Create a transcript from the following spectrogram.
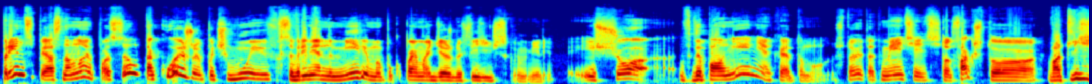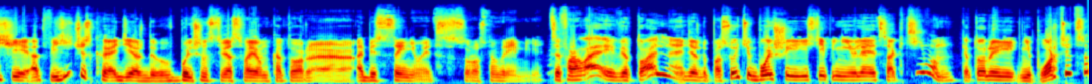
В принципе, основной посыл такой же, почему и в современном мире мы покупаем одежду в физическом мире. Еще в дополнение к этому стоит отметить тот факт, что в отличие от физической одежды в большинстве своем, которая обесценивается с ростом времени. Цифровая и виртуальная одежда, по сути, в большей степени является активом, который не портится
